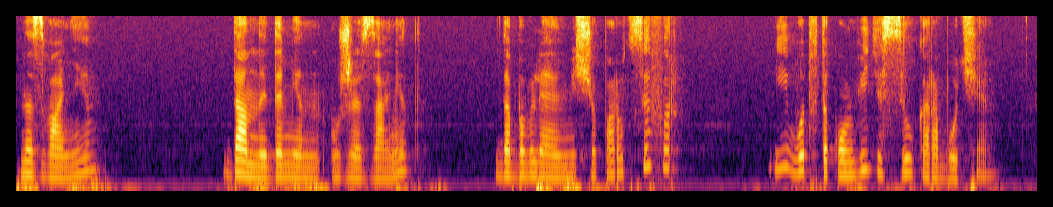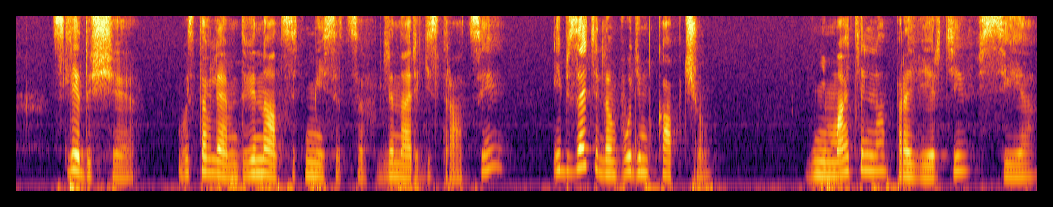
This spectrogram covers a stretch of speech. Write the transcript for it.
название. Данный домен уже занят. Добавляем еще пару цифр. И вот в таком виде ссылка рабочая. Следующее выставляем 12 месяцев длина регистрации и обязательно вводим капчу. Внимательно проверьте все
